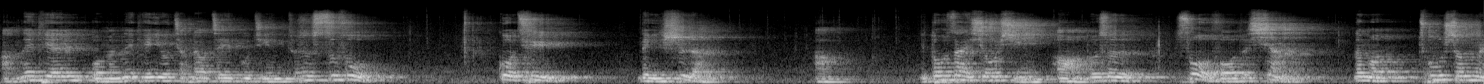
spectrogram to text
啊，那天我们那天有讲到这一部经，就是师父过去累世啊，啊，也都在修行啊，都是塑佛的像。那么出生呢，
